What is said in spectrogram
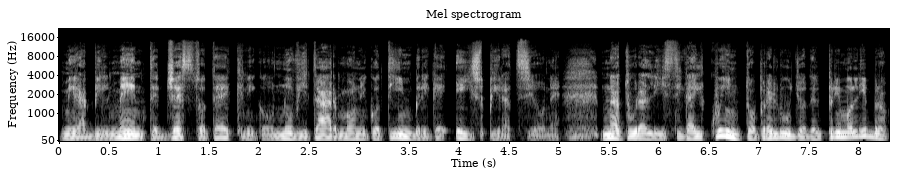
mirabilmente gesto tecnico, novità armonico-timbriche e ispirazione naturalistica. Il quinto preludio del primo libro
